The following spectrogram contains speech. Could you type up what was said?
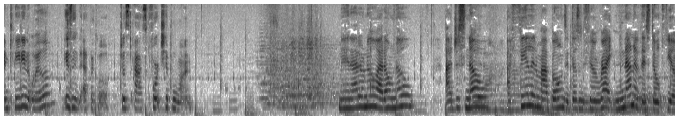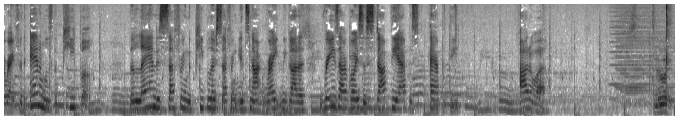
And Canadian oil isn't ethical. Just ask Fort Chipewyan. Man, I don't know, I don't know. I just know. I feel it in my bones, it doesn't feel right. None of this don't feel right for the animals, the people. The land is suffering, the people are suffering. It's not right. We gotta raise our voices, stop the ap- apathy. Ottawa. Do it.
